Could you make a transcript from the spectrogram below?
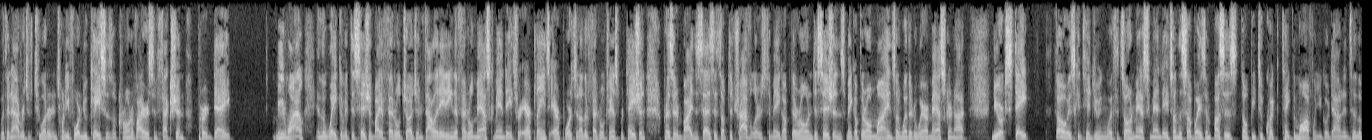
with an average of 224 new cases of coronavirus infection per day. Meanwhile, in the wake of a decision by a federal judge invalidating the federal mask mandates for airplanes, airports, and other federal transportation, President Biden says it's up to travelers to make up their own decisions, make up their own minds on whether to wear a mask or not. New York State though, is continuing with its own mask mandates on the subways and buses. Don't be too quick to take them off when you go down into the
